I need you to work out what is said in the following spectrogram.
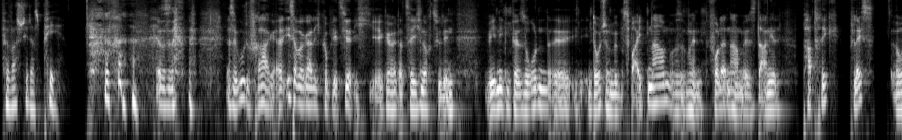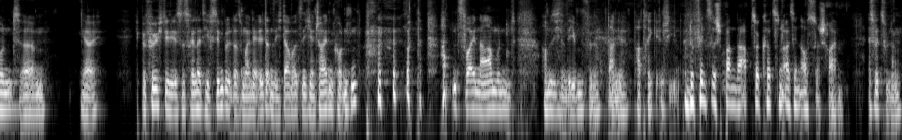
für was steht das P? das, ist, das ist eine gute Frage. Ist aber gar nicht kompliziert. Ich äh, gehöre tatsächlich noch zu den wenigen Personen äh, in Deutschland mit dem zweiten Namen. Also mein voller Name ist Daniel Patrick Pless. Und ähm, ja, ich befürchte, es ist relativ simpel, dass meine Eltern sich damals nicht entscheiden konnten. hatten zwei Namen und haben sich dann eben für Daniel Patrick entschieden. Und du findest es spannender abzukürzen, als ihn auszuschreiben? Es wird zu lang.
